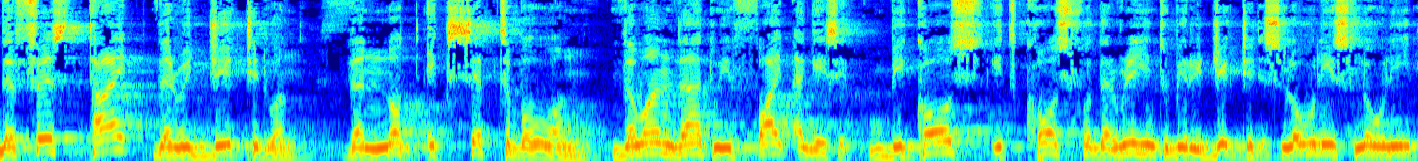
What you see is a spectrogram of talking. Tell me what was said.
The first type, the rejected one, the not acceptable one, the one that we fight against it. Because it caused for the religion to be rejected slowly, slowly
